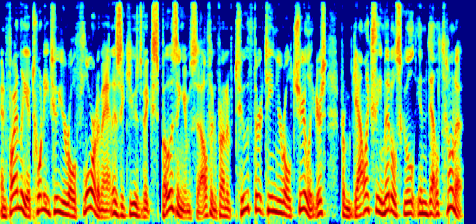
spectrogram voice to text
And finally, a 22 year old Florida man is accused of exposing himself in front of two 13 year old cheerleaders from Galaxy Middle School in Deltona,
